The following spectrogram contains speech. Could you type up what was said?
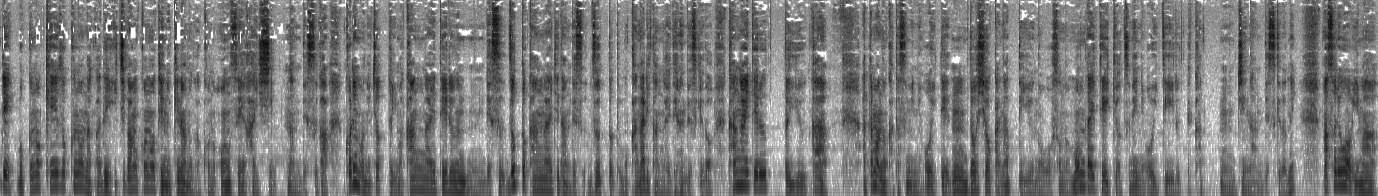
で、僕の継続の中で一番この手抜きなのがこの音声配信なんですが、これもね、ちょっと今考えてるんです。ずっと考えてたんです。ずっとってもうかなり考えてるんですけど、考えてるというか、頭の片隅に置いて、うん、どうしようかなっていうのを、その問題提起を常に置いているって感じなんですけどね。まあそれを今、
